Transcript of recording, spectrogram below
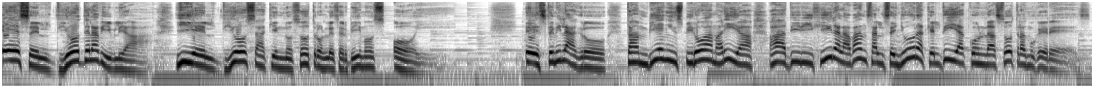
es el Dios de la Biblia y el Dios a quien nosotros le servimos hoy. Este milagro también inspiró a María a dirigir alabanza al Señor aquel día con las otras mujeres.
